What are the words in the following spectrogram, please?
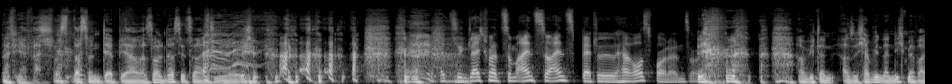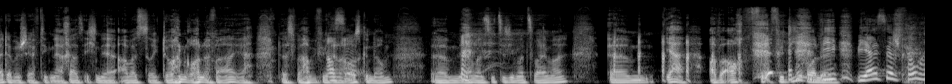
was, was ist das für ein Depp, ja, was soll denn das jetzt heißen? Hättest du gleich mal zum 1 zu 1 Battle herausfordern sollen. Ja, hab ich dann, also ich habe ihn dann nicht mehr weiter beschäftigt, nachher, als ich in der Arbeitsdirektorenrolle war. Ja, das habe ich mir dann so. rausgenommen. Ähm, ja, man sieht sich immer zweimal. Ähm, ja, aber auch für, für die Rolle. Wie, wie heißt der Spruch?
